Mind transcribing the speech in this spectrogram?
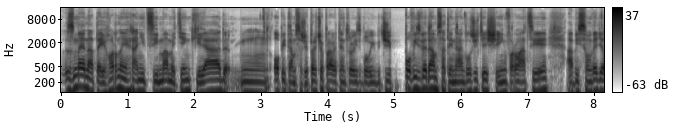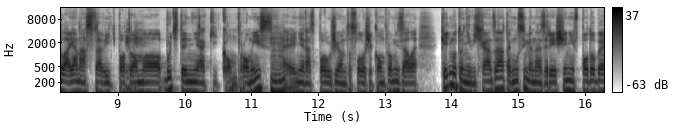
sme na tej hornej hranici, máme tenký ľad, mm, opýtam sa, že prečo práve ten trojizbový čiže povyzvedám sa tie najdôležitejšie informácie, aby som vedela ja nastaviť potom buď ten nejaký kompromis, mm-hmm. hej, neraz používam to slovo, že kompromis, ale keď mu to nevychádza, tak musíme nájsť riešenie v podobe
